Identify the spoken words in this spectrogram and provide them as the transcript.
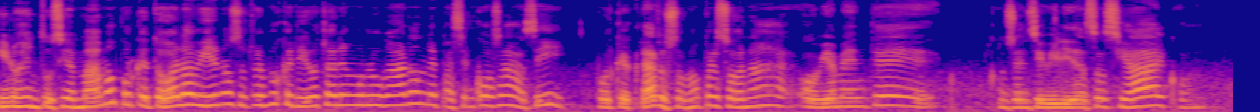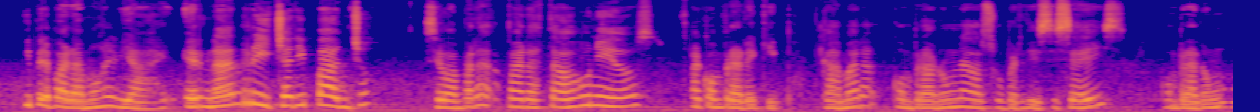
Y nos entusiasmamos porque toda la vida nosotros hemos querido estar en un lugar donde pasen cosas así. Porque claro, somos personas obviamente con sensibilidad social con... y preparamos el viaje. Hernán, Richard y Pancho se van para, para Estados Unidos a comprar equipo. Cámara, compraron una Super 16, compraron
